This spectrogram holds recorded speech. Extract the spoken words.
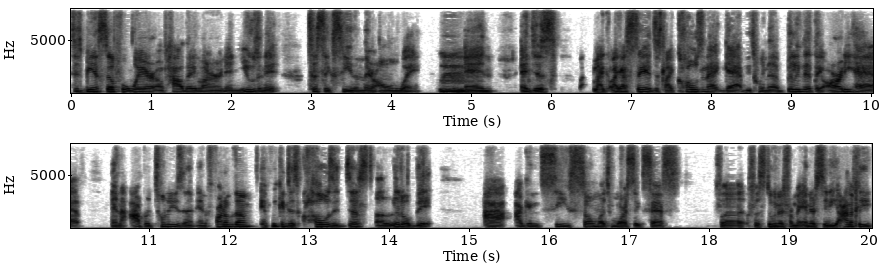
just being self-aware of how they learn and using it to succeed in their own way. Mm. And and just like like I said, just like closing that gap between the ability that they already have and the opportunities in, in front of them. If we can just close it just a little bit, I I can see so much more success for for students from the inner city. Honestly,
